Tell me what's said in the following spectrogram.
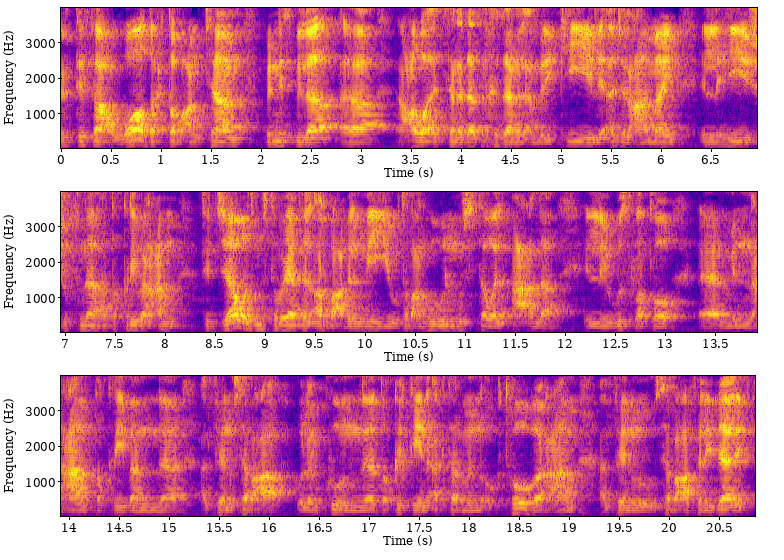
ارتفاع واضح طبعا كان بالنسبة لعوائد سندات الخزانة الأمريكية لأجل عامين اللي هي شفناها تقريبا عم تتجاوز مستويات ال 4% وطبعا هو المستوى الأعلى اللي وصلته آه، من عام تقريبا 2007 ولنكون دقيقين أكثر من أكتوبر عام 2007 فلذلك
